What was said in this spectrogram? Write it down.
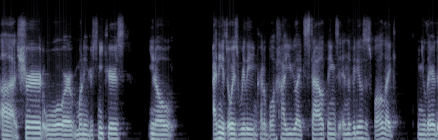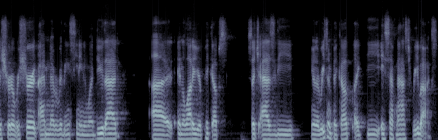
uh, shirt or one of your sneakers. You know, I think it's always really incredible how you like style things in the videos as well. Like when you layer the shirt over shirt, I've never really seen anyone do that. Uh, and a lot of your pickups, such as the you know the recent pickup, like the ASAP Nast Reeboks.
